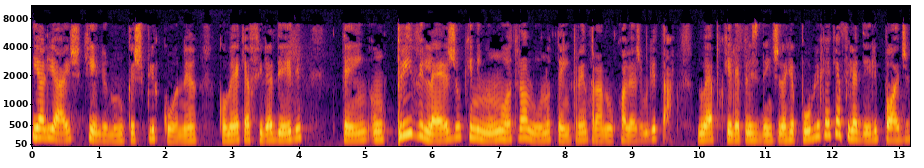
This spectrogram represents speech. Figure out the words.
E, aliás, que ele nunca explicou, né? Como é que a filha dele tem um privilégio que nenhum outro aluno tem para entrar no colégio militar. Não é porque ele é presidente da República que a filha dele pode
